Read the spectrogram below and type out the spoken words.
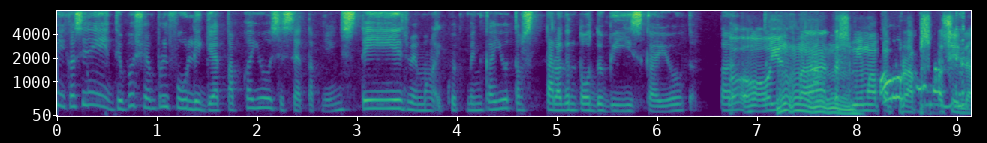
eh. Kasi, di ba, syempre, fully get up kayo. Si-set up niyo yung stage, may mga equipment kayo, tapos talagang todo bihis kayo. Ta- ta- Oo, yun pa. Tapos may mga pa-props pa sila.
